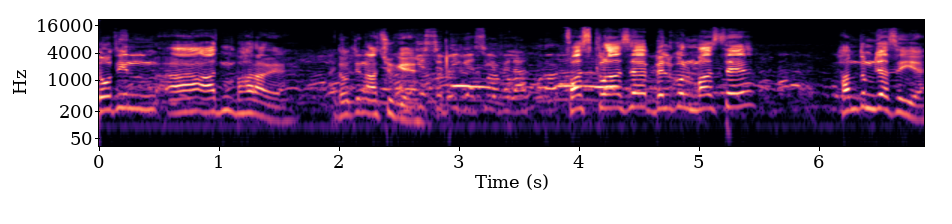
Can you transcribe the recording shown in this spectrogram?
दो तीन आ, आदमी बाहर आ गए हैं दो तीन आ चुके की हैं स्थिति कैसी है फिलहाल फर्स्ट क्लास है बिल्कुल मस्त है हम तुम जैसे ही है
